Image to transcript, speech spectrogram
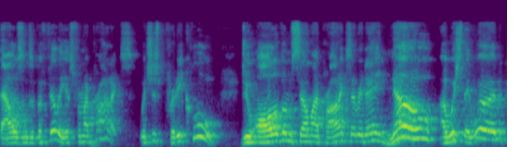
thousands of affiliates for my products, which is pretty cool. Do all of them sell my products every day? No, I wish they would.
